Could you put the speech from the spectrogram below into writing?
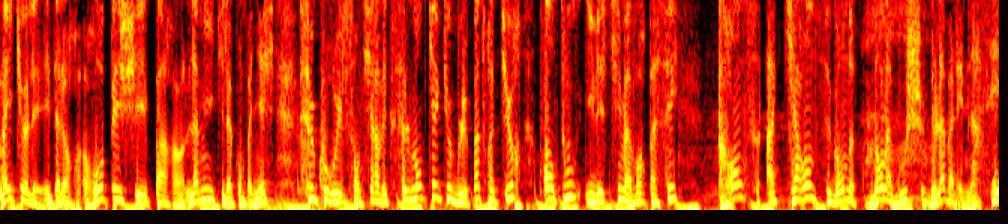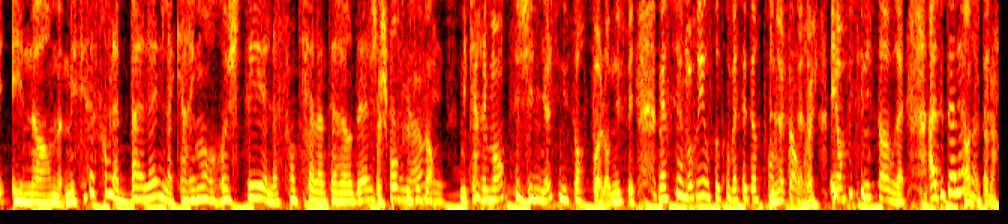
Michael est alors repêché par l'ami qui l'accompagnait. Secouru, il s'en tire avec seulement quelques bleus, pas de fracture. En tout, il estime avoir passé 30 à 40 secondes dans la bouche de la baleine. C'est énorme. Mais si ça se trouve, la baleine l'a carrément rejeté, elle l'a senti à l'intérieur d'elle. Bah, je pense que c'est ça. Mais, mais carrément, c'est génial, c'est une histoire folle en effet. Merci à Maury, on se retrouve à 7h30. Une histoire vraie. Et en plus, c'est une histoire vraie. À tout à l'heure. À tout à l'heure.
